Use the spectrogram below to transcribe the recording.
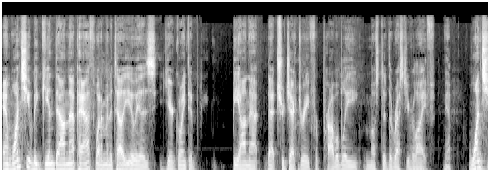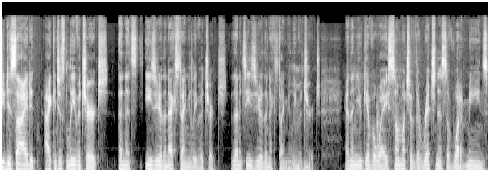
And once you begin down that path, what I'm going to tell you is you're going to be on that that trajectory for probably most of the rest of your life. Yep. Once you decide I can just leave a church, then it's easier the next time you leave a church. Then it's easier the next time you leave a mm-hmm. church. And then you give away so much of the richness of what it means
